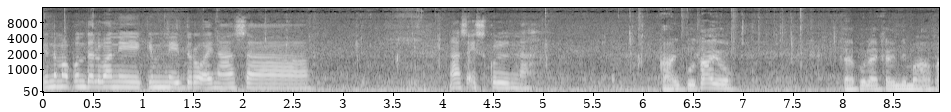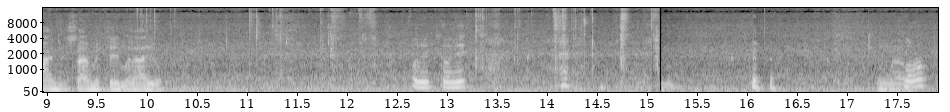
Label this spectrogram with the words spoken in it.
Yun naman pong dalawa ni Kim Nedro ay nasa nasa school na. Kain po tayo. Kaya po lang kayo hindi makakain sa amin kayo malayo. Ulit-ulit. Ang mama. Sarap.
